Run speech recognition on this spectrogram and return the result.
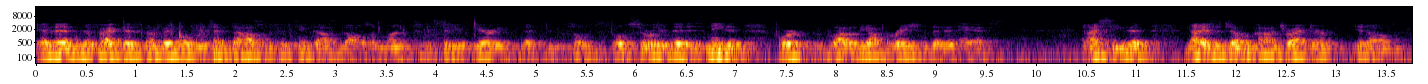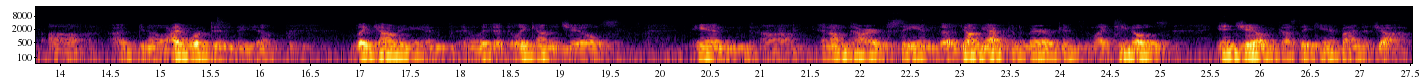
And then the fact that it's gonna bring over ten thousand to fifteen thousand dollars a month to the city of Gary, that so, so sorely that is needed for a lot of the operations that it has. And I see that, now as a general contractor, you know, uh, I, you know, I worked in the, uh, Lake County and, and at the Lake County jails. And, um, and I'm tired of seeing the young African Americans and Latinos in jail because they can't find a job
